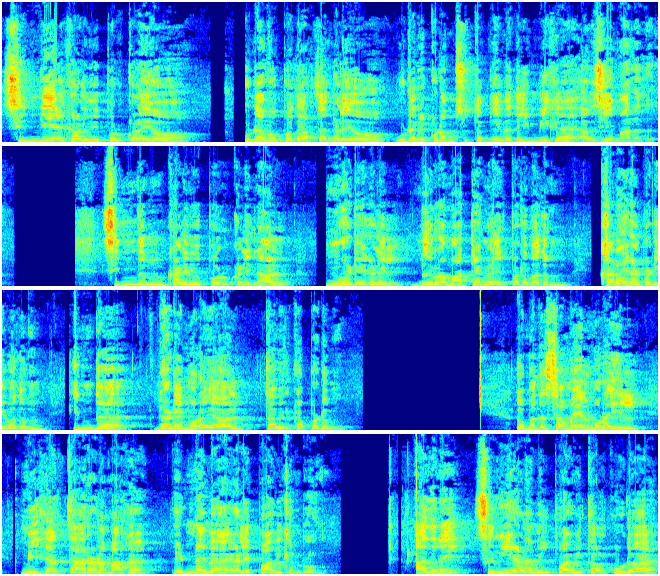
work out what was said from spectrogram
சிந்திய கழிவுப் பொருட்களையோ உணவு பதார்த்தங்களையோ உடனுக்குடன் சுத்தம் செய்வது மிக அவசியமானது. சிந்தும் கழிவுப் பொருட்களினால் மேடைகளில் நிறமாற்றங்கள் ஏற்படுவதும் கரைகள் படிவதும் இந்த நடைமுறையால் தவிர்க்கப்படும். எமது சமையல் முறையில் மிக தாராளமாக எண்ணெய் வகைகளை பாவிக்கின்றோம். அதனை சிறிய அளவில் பாவித்தால் கூட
